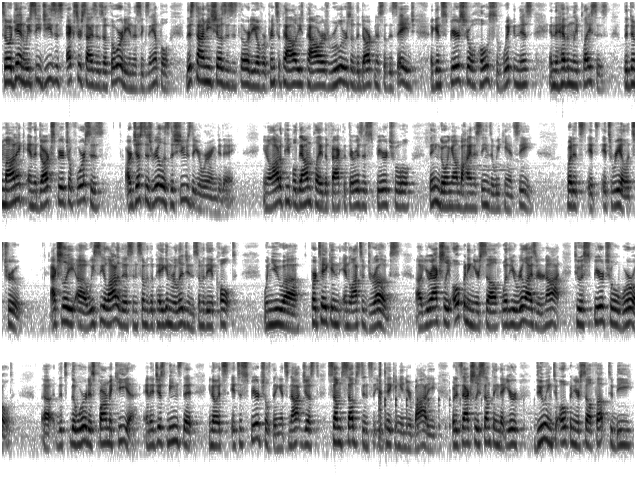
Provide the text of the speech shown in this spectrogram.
So again, we see Jesus exercises authority in this example. This time he shows his authority over principalities, powers, rulers of the darkness of this age against spiritual hosts of wickedness in the heavenly places. The demonic and the dark spiritual forces are just as real as the shoes that you're wearing today. You know, a lot of people downplay the fact that there is a spiritual thing going on behind the scenes that we can't see. But it's it's it's real, it's true. Actually, uh, we see a lot of this in some of the pagan religions, some of the occult. When you uh, partake in, in lots of drugs, uh, you're actually opening yourself, whether you realize it or not, to a spiritual world. Uh, the word is pharmakia, and it just means that you know it's it's a spiritual thing. It's not just some substance that you're taking in your body, but it's actually something that you're doing to open yourself up to be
